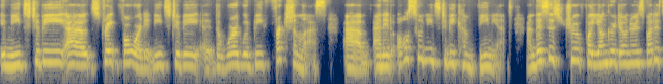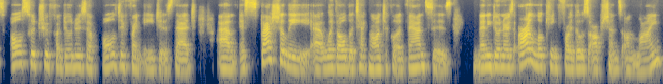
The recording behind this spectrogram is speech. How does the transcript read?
it needs to be uh, straightforward. It needs to be, uh, the word would be frictionless. Um, and it also needs to be convenient. And this is true for younger donors, but it's also true for donors of all different ages that, um, especially uh, with all the technological advances, many donors are looking for those options online.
